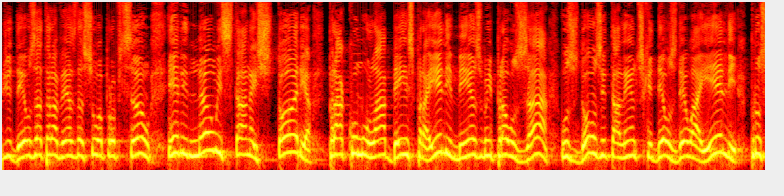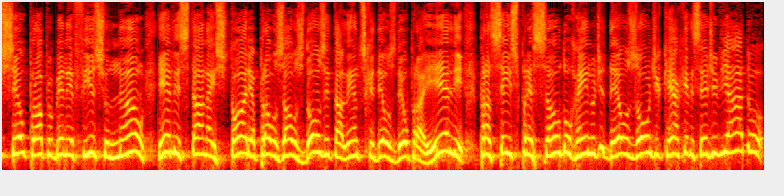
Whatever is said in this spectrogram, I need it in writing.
de Deus através da sua profissão. Ele não está na história para acumular bens para ele mesmo e para usar os dons e talentos que Deus deu a ele para o seu próprio benefício. Não, ele está na história para usar os dons e talentos que Deus deu para ele para ser expressão do reino de Deus onde quer que ele seja enviado.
